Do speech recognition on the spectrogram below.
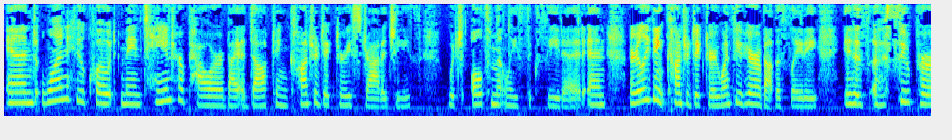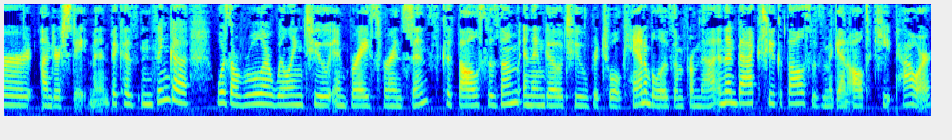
And one who, quote, maintained her power by adopting contradictory strategies, which ultimately succeeded. And I really think contradictory, once you hear about this lady, is a super understatement because Nzinga was a ruler willing to embrace, for instance, Catholicism and then go to ritual cannibalism from that and then back to Catholicism again, all to keep power.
